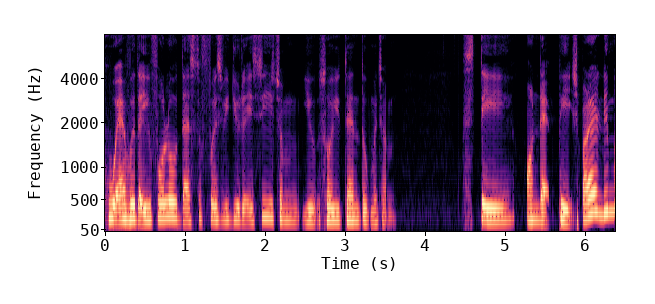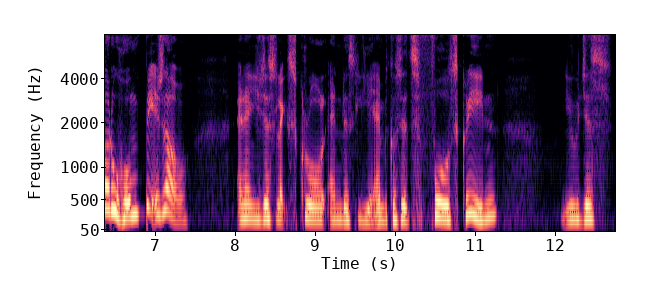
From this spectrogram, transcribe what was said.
whoever that you follow that's the first video that you see macam you so you tend to macam stay on that page. Padahal dia baru homepage tau and then you just like scroll endlessly and because it's full screen you just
